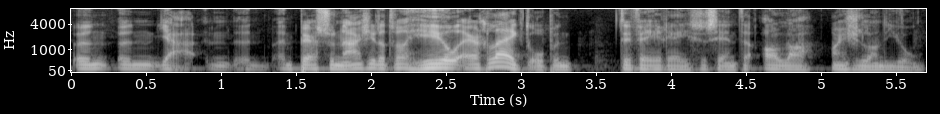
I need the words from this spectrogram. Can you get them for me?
een, een, ja, een, een- een personage dat wel heel erg lijkt op een tv-recensente à la Angela de Jong.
